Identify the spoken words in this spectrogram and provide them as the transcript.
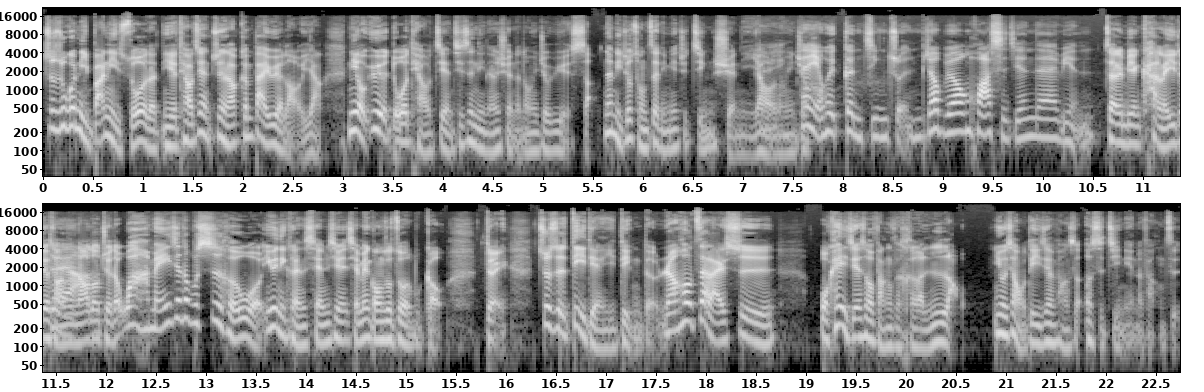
就如果你把你所有的你的条件，就要跟拜月老一样，你有越多条件，其实你能选的东西就越少。那你就从这里面去精选你要的东西就好，但也会更精准，比较不用花时间在那边，在那边看了一堆房子，啊，然后都觉得哇，每一间都不适合我，因为你可能前前前面工作做的不够。对，就是地点一定的，然后再来是我可以接受房子很老，因为像我第一间房是二十几年的房子，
